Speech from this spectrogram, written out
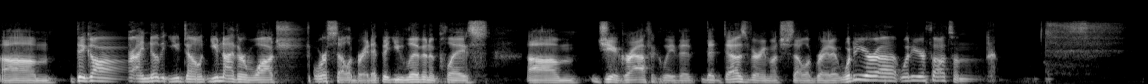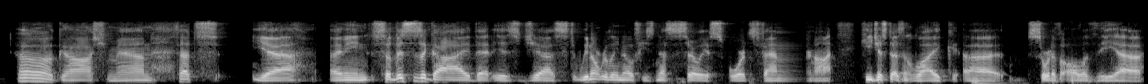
Um, Big R, I know that you don't, you neither watch or celebrate it, but you live in a place um, geographically that that does very much celebrate it. What are your uh, what are your thoughts on that? Oh gosh, man, that's yeah. I mean, so this is a guy that is just we don't really know if he's necessarily a sports fan or not. He just doesn't like uh, sort of all of the uh,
